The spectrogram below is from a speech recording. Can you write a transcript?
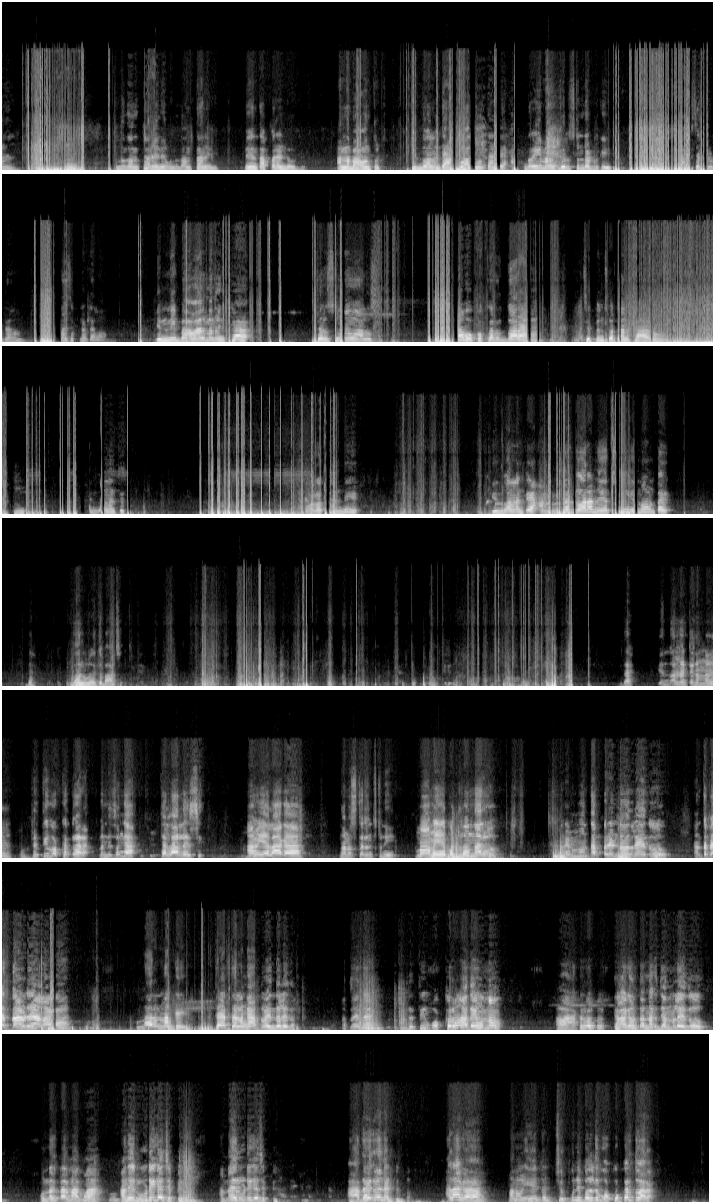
ఉన్నదంతా నేనే ఉన్నదంతా నేనే. నేను తప్ప రెండవది అన్న భావంతో ఎందువల్లంటే అనుభవాలు చూస్తా అంటే అందరూ మనం తెలుసుకునేటప్పటికి. అక్కడ చెప్పినప్పుడు ఎలా ఉంది? నా ఎలా ఉంది? ఎన్ని భావాలు మనం ఇంకా తెలుసుకున్నాము ఆలోచిస్తున్నాం ఒక్కొక్కరి ద్వారా చెప్పించుకోవటానికి కారణం ఉం? ఎందువల్లంటే ఎవరొస్తారండి? ఎందువల్లంటే అందరి ద్వారా నేర్చుకుని ఎన్నో ఉంటాయి. నువ్వైతే బాగా చెప్పు. దా. ఎందువల్లంటేనమ్మా ప్రతి ఒక్కరి ద్వారా మరి నిజంగా తెల్లారులేసి ఆమె ఎలాగా నమస్కరించుకుని మామ ఏ పట్టులో ఉన్నారు? బ్రహ్మం తప్ప రెండోది లేదు. అంత పెద్ద ఆవిడే అలాగా ఉన్నారని మనకి తేటతెల్లంగా అర్థమైందా లేదా? అర్థమైందా? ప్రతి ఒక్కరూ అదే ఉన్నాం. ఆ ఆఖరి వరకు ఇలాగే ఉంటాను నాకు జన్మ లేదు. ఉన్నది పరమాత్మ అని రూఢిగా చెప్పారు. అన్నయ్య రూఢిగా చెప్పారు. ఆ ధైర్యమే నడిపిస్తాం అలాగా మనం ఏంటంటే చెప్పుకునే కొలది ఒక్కొక్కరి ద్వారా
